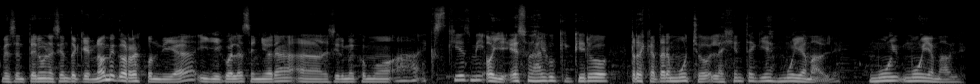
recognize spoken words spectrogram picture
Me senté en un asiento que no me correspondía y llegó la señora a decirme como, ah, excuse me. Oye, eso es algo que quiero rescatar mucho. La gente aquí es muy amable. Muy, muy amable.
